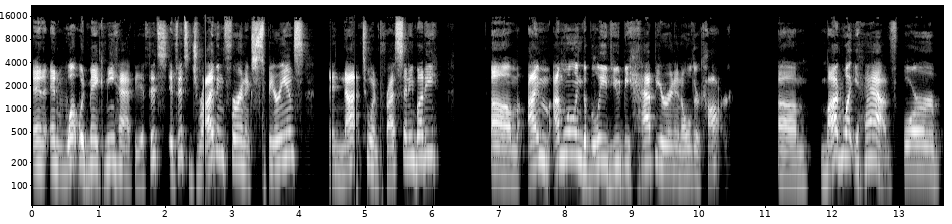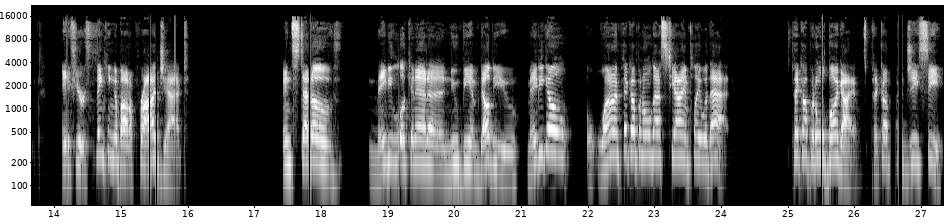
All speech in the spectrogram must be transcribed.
and and what would make me happy if it's if it's driving for an experience and not to impress anybody, um, I'm I'm willing to believe you'd be happier in an older car. Um, mod what you have, or if you're thinking about a project, instead of maybe looking at a new BMW, maybe go, why don't I pick up an old STI and play with that? Pick up an old bug eye. Let's pick up a GC.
